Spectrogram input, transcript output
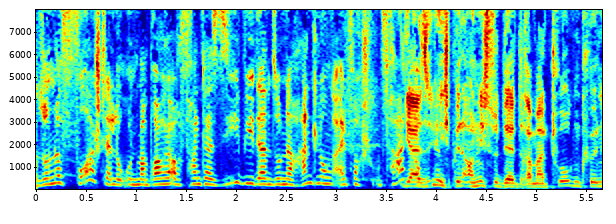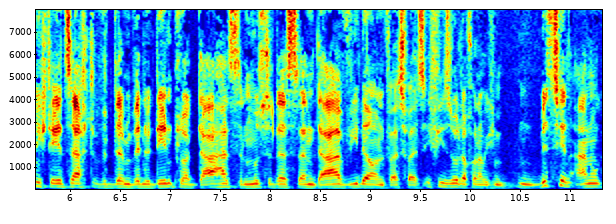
so eine Vorstellung und man braucht ja auch Fantasie, wie dann so eine Handlung einfach Fahrt Ja, also aufnimmt. ich bin auch nicht so der Dramaturgenkönig, der jetzt sagt, wenn du den Plot da hast, dann musst du das dann da wieder und was weiß ich wieso. Davon habe ich ein ein bisschen Ahnung.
